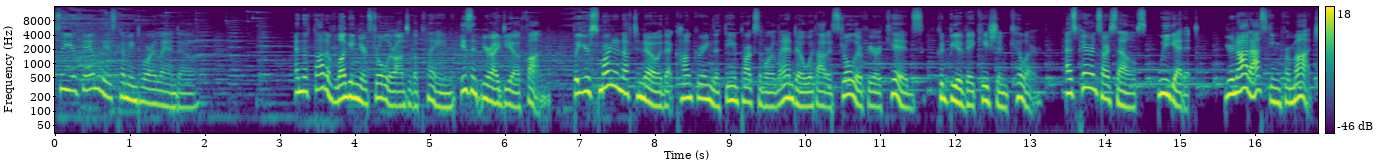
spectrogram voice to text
So your family is coming to Orlando. And the thought of lugging your stroller onto the plane isn't your idea of fun. But you're smart enough to know that conquering the theme parks of Orlando without a stroller for your kids could be a vacation killer. As parents ourselves, we get it. You're not asking for much.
